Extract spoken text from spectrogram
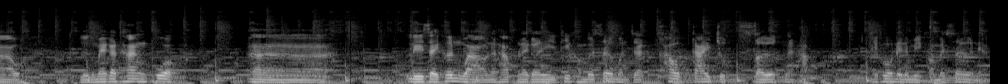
าลหรือแม้กระทั่งพวก รีไซเคิลวาลนะครับในกรณีที่คอมเพรสเซอร์มันจะเข้าใกล้จุดเซิร์ฟนะครับไอพวก Dynamic Compressor เนี่ย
